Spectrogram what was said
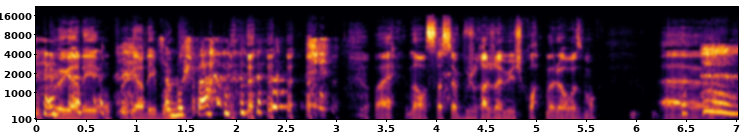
on peut garder, on peut garder Ça bouge pas. Ouais, non, ça, ça bougera jamais, je crois, malheureusement. Euh,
